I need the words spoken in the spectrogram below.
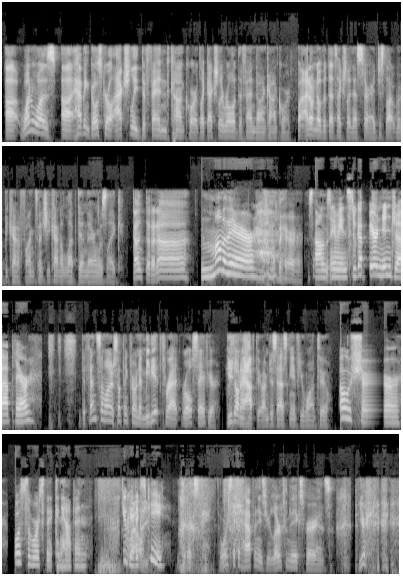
Uh, one was uh, having Ghost Girl actually defend Concord, like actually roll a defend on Concord. But I don't know that that's actually necessary. I just thought it would be kind of fun since she kind of leapt in there and was like, dun da da da, Mama Bear. Mama Bear. Um, I mean, so we got Bear Ninja up there. defend someone or something from an immediate threat. Roll savior. You don't have to. I'm just asking if you want to. Oh, sure. What's the worst that can happen? You get Well, XP. Good XP. The worst that could happen is you learn from the experience. You're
